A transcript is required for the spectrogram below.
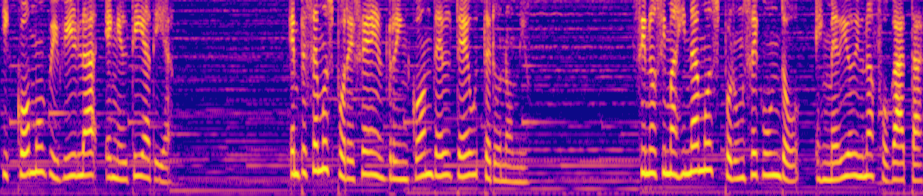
y cómo vivirla en el día a día. Empecemos por ese rincón del Deuteronomio. Si nos imaginamos por un segundo en medio de una fogata,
